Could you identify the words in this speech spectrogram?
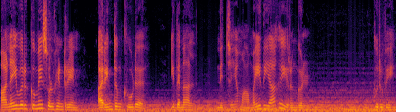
அனைவருக்குமே சொல்கின்றேன் அறிந்தும் கூட. இதனால் நிச்சயம் அமைதியாக இருங்கள். குருவே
